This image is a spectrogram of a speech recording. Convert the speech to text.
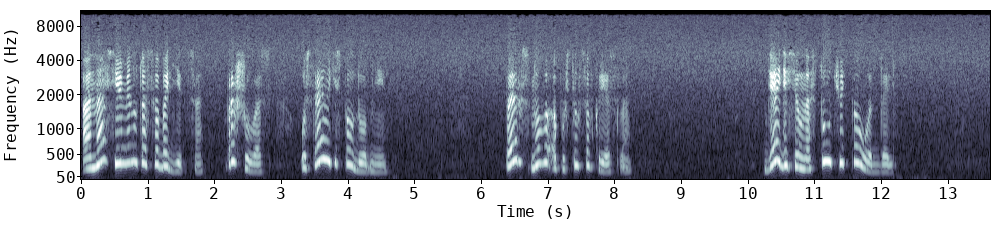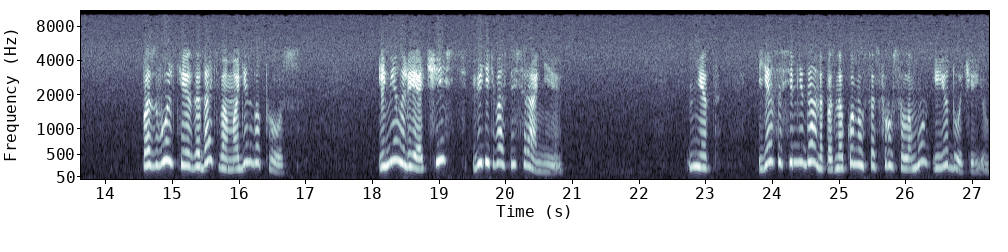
Она сию минуту освободится. Прошу вас, устраивайтесь поудобнее. Пер снова опустился в кресло. Дядя сел на стул чуть поотдаль. Позвольте задать вам один вопрос. Имел ли я честь видеть вас здесь ранее? Нет. Я совсем недавно познакомился с Фру Соломон и ее дочерью.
